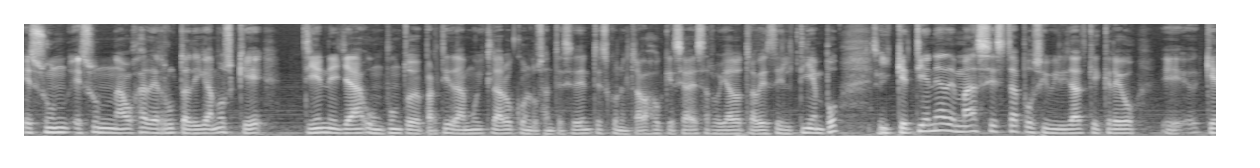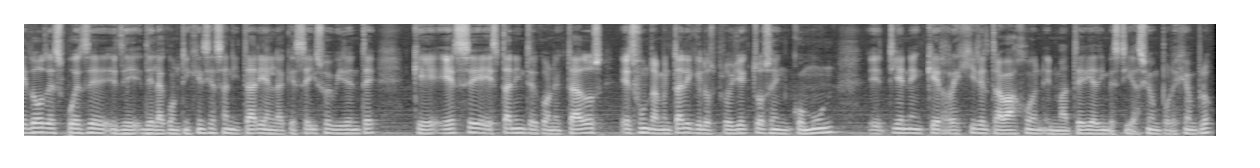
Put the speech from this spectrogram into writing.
Es, un, es una hoja de ruta, digamos, que tiene ya un punto de partida muy claro con los antecedentes, con el trabajo que se ha desarrollado a través del tiempo y que tiene además esta posibilidad que creo eh, quedó después de, la contingencia sanitaria en la que se hizo evidente que ese estar interconectados es fundamental y que los proyectos en común eh, tienen que regir el trabajo en, materia de investigación, por ejemplo,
